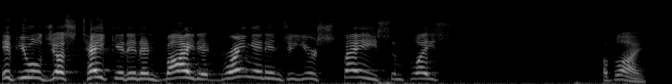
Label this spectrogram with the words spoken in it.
it. If you will just take it and invite it, bring it into your space and place of life.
